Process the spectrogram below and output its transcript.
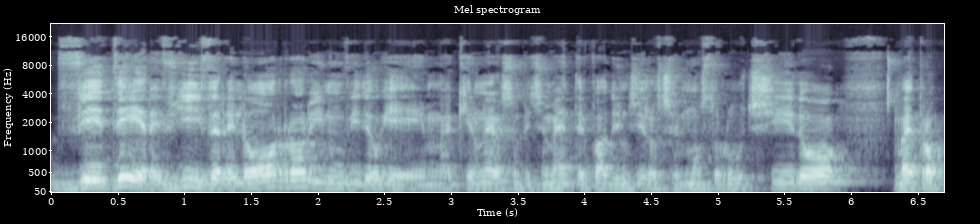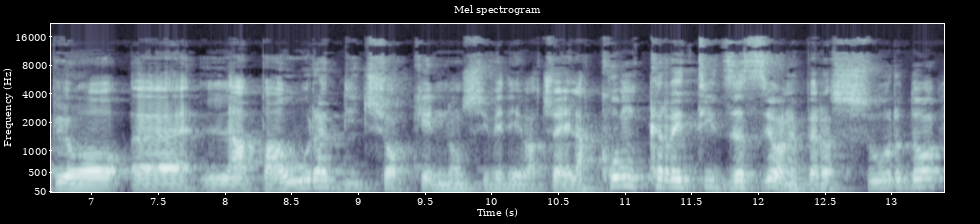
vedere, vivere l'horror in un videogame, che non era semplicemente vado in giro, c'è il mostro, lo uccido, ma è proprio eh, la paura di ciò che non si vedeva, cioè la concretizzazione, per assurdo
